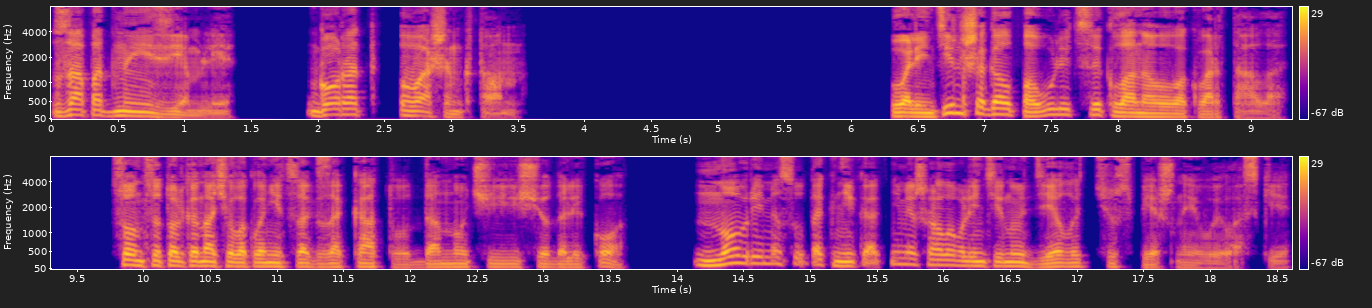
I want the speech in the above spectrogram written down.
Западные земли. Город Вашингтон. Валентин шагал по улице кланового квартала. Солнце только начало клониться к закату, до ночи еще далеко. Но время суток никак не мешало Валентину делать успешные вылазки.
